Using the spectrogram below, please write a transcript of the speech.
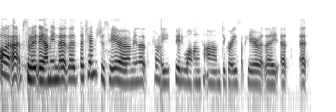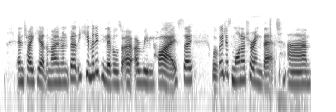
Oh, absolutely. I mean, the, the, the temperatures here, I mean, it's currently 31 um, degrees up here at the at, at in Tokyo at the moment, but the humidity levels are, are really high. So we're just monitoring that. Um,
